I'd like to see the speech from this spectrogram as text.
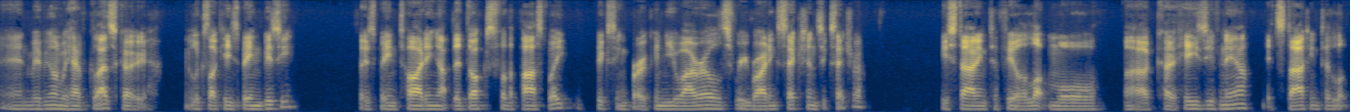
And moving on, we have Glasgow. It looks like he's been busy. So he's been tidying up the docs for the past week, fixing broken URLs, rewriting sections, etc. He's starting to feel a lot more uh, cohesive now. It's starting to look,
